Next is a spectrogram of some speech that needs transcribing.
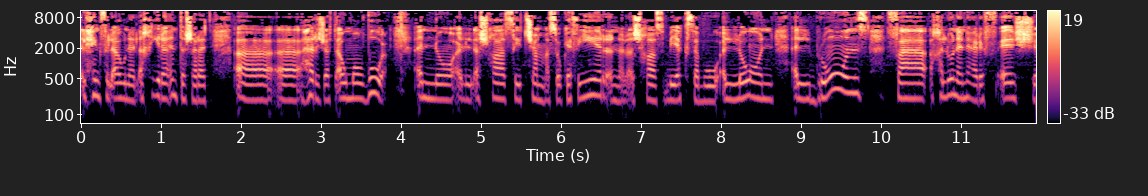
الحين في الآونة الأخيرة انتشرت آه، آه، هرجة أو موضوع أنه الأشخاص يتشمسوا كثير أن الأشخاص بيكسبوا اللون البرونز. فخلونا نعرف إيش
